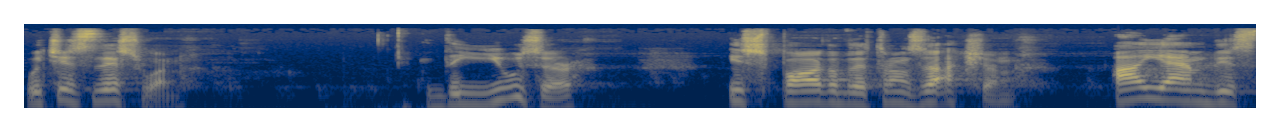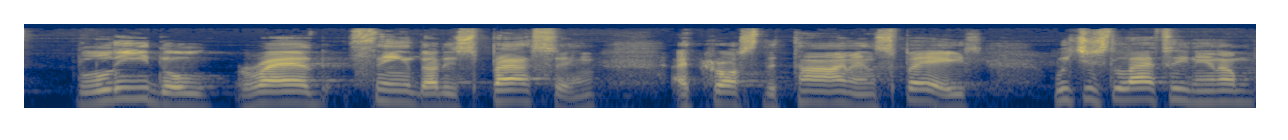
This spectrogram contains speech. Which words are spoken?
which is this one. The user is part of the transaction. I am this little red thing that is passing across the time and space, which is left in an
